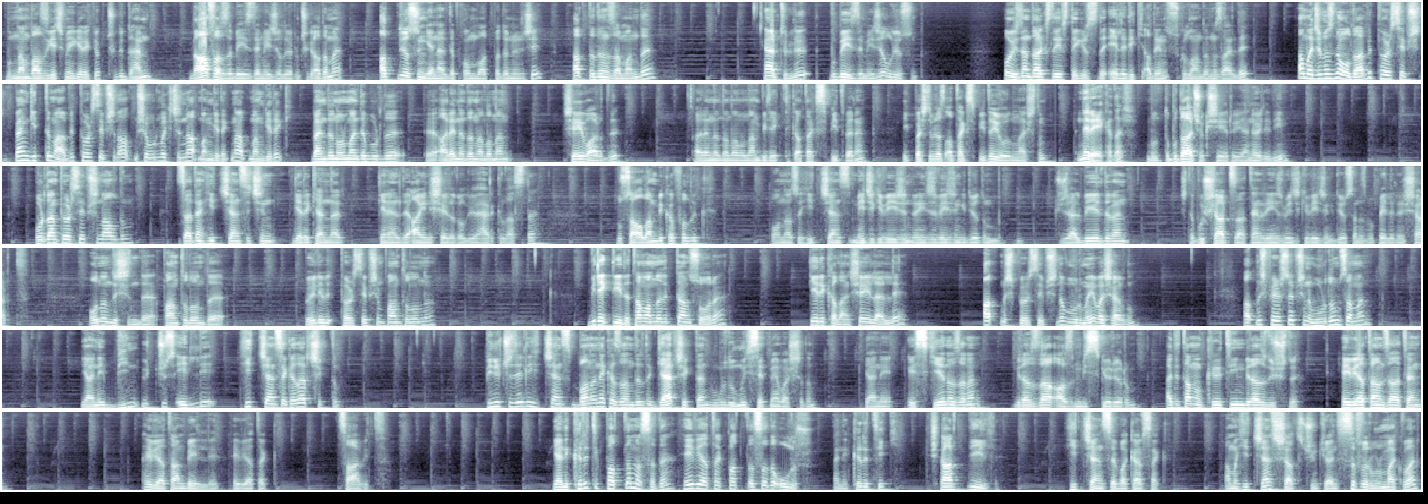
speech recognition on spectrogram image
Bundan vazgeçmeye gerek yok. Çünkü hem daha fazla base damage alıyorum. Çünkü adama atlıyorsun genelde combo atmadan önce. Atladığın zaman da her türlü bu base damage'i alıyorsun. O yüzden Dark Slayer Daggers'ı da eledik Adenus kullandığımız halde. Amacımız ne oldu abi? Perception. Ben gittim abi. Perception'ı 60'a vurmak için ne yapmam gerek? Ne yapmam gerek? Bende normalde burada e, arenadan alınan şey vardı. Arenadan alınan bileklik atak speed veren. İlk başta biraz atak speed'e yoğunlaştım. Nereye kadar? Bu, bu daha çok işe yarıyor yani öyle diyeyim. Buradan perception aldım. Zaten hit chance için gerekenler genelde aynı şeyler oluyor her klasta. Bu sağlam bir kafalık. Ondan sonra hit chance, magic evasion, range evasion gidiyordum. Güzel bir eldiven. İşte bu şart zaten. Range magic evasion gidiyorsanız bu pelerin şart. Onun dışında pantolon da böyle bir perception pantolonu. Bilekliği de tamamladıktan sonra geri kalan şeylerle 60 perception'a vurmayı başardım. 60 perception'ı vurduğum zaman yani 1350 hit chance'e kadar çıktım. 1350 hit chance bana ne kazandırdı gerçekten vurduğumu hissetmeye başladım. Yani eskiye nazaran biraz daha az miss görüyorum. Hadi tamam kritiğim biraz düştü. Heavy atan zaten heavy atan belli. Heavy atak sabit. Yani kritik patlamasa da heavy atak patlasa da olur. Hani kritik şart değil. Hit chance'e bakarsak. Ama hit chance şart çünkü hani sıfır vurmak var.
